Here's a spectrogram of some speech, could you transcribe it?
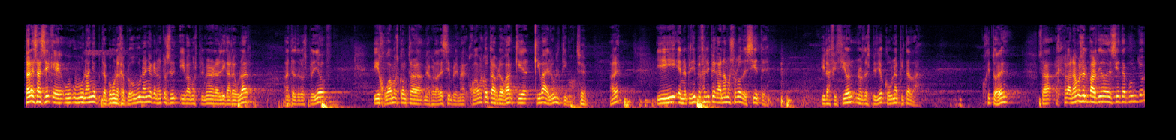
Tal es así que hu- hubo un año, te pongo un ejemplo, hubo un año que nosotros íbamos primero en la liga regular, antes de los playoffs, y jugamos contra, me acordaré siempre, jugamos contra Breogán, que, que iba el último. Sí. ¿Vale? Y en el Príncipe Felipe ganamos solo de siete. Y la afición nos despidió con una pitada. Ojito, ¿eh? O sea, ganamos el partido de siete puntos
